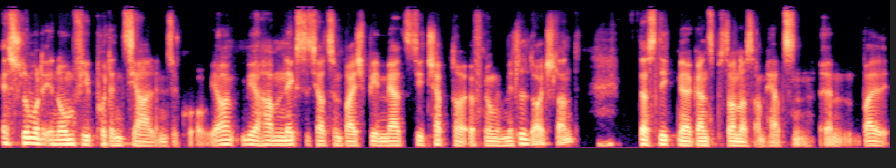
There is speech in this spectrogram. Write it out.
Es schlummert enorm viel Potenzial in Sagro. Ja? Wir haben nächstes Jahr zum Beispiel im März die Chapter-Eröffnung in Mitteldeutschland. Das liegt mir ganz besonders am Herzen, ähm, weil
